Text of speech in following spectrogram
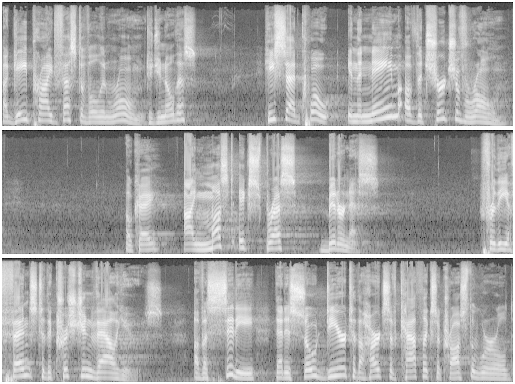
a gay pride festival in Rome. Did you know this? He said, quote, in the name of the Church of Rome, okay, I must express bitterness for the offense to the Christian values of a city that is so dear to the hearts of Catholics across the world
